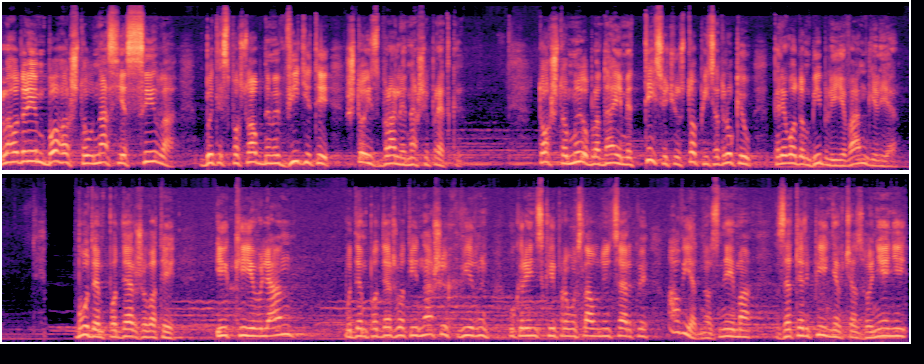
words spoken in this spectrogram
Благодарим Бога, що у нас є сила бути способними видіти, що ізбрали наші предки. То, що ми обладаємо 1150 років переводом Біблії, Євангелія, будемо подержувати і київлян, будемо подержувати і наших вірних Української православної церкви, а в'єдно з ними за терпіння в час гонєній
